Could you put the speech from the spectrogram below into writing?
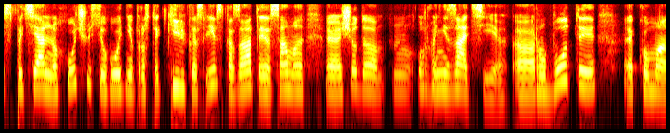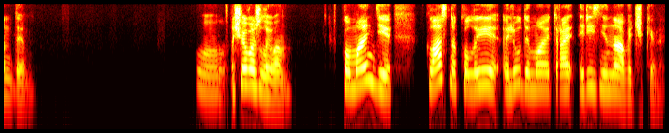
спеціально хочу сьогодні просто кілька слів сказати саме е, щодо організації е, роботи команди. Що важливо, в команді класно, коли люди мають різні навички.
